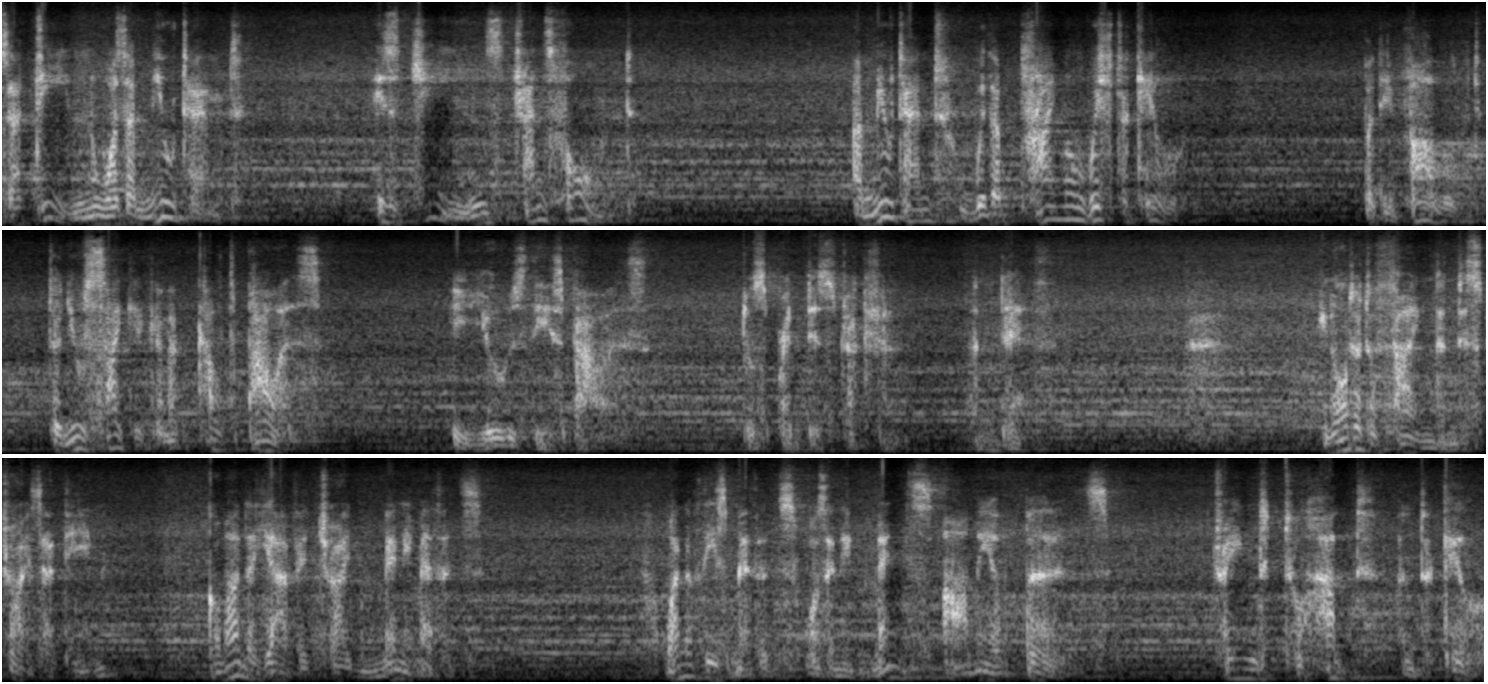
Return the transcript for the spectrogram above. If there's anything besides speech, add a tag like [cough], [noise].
Satine was a mutant. His genes transformed. A mutant with a primal wish to kill, but evolved to new psychic and occult powers. He used these powers to spread destruction and death. In order to find and destroy Satine, Commander Yahweh tried many methods. One of these methods was an immense army of birds, trained to hunt and to kill.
